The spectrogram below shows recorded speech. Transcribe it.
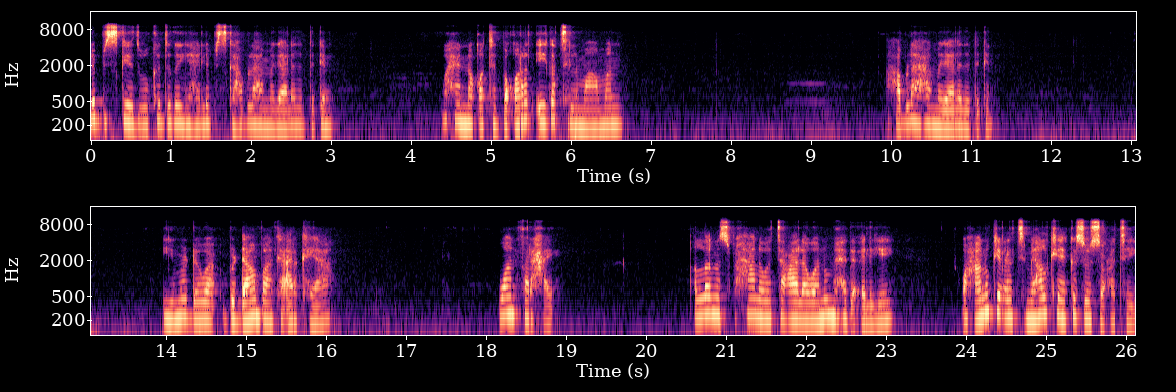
labiskeedu wuu ka dugan yahay labiska hablaha magaalada degan waxay noqotay boqorad iiga tilmaaman hablaha magaalada degan iima dhowaa bidhaan baan ka arkayaa. Waan farxay. Allahna subxaana wa tacaala waan u mahad celiyey waxaan u kiciltimay halkii ay ka soo socotay.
